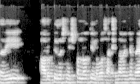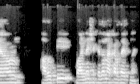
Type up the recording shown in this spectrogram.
तरी आरोपी जशी निष्पन्न होतील व साक्षीदारांच्या बयानावरून आरोपी वाढण्याची शक्यता नाकारता येत नाही.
